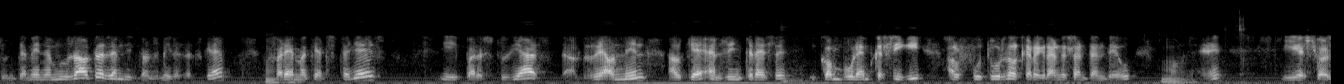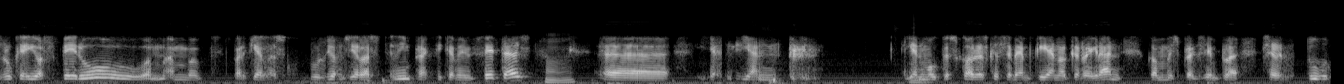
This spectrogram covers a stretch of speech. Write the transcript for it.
juntament amb nosaltres, hem dit, doncs mira, saps què? Farem aquests tallers i per estudiar realment el que ens interessa i com volem que sigui el futur del carrer Gran de Sant Andreu. Molt bé. Eh? I això és el que jo espero, amb, amb, perquè les conclusions ja les tenim pràcticament fetes, Uh -huh. eh, hi, ha, hi, ha, hi ha moltes coses que sabem que hi ha al carrer Gran, com és, per exemple, servitud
